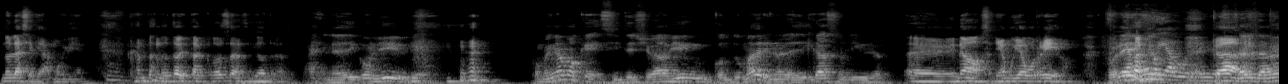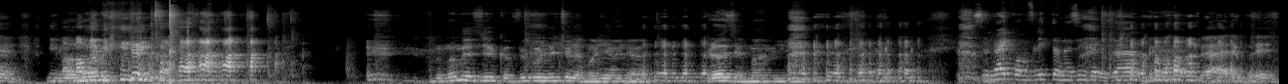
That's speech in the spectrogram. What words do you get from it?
no le hace quedar muy bien contando todas estas cosas y otras. Bueno, le dedicó un libro. Convengamos que si te llevas bien con tu madre, no le dedicas un libro. Eh, no, sería muy aburrido. Por eso. muy aburrido. Claro. Exactamente. Mi mamá me... Mamá me hacía el café con leche a la mañana. Gracias, mami. Si no hay conflicto, no es interesante. Claro, por eso.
